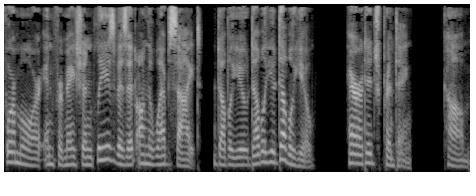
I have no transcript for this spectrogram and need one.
For more information please visit on the website www.heritageprinting.com.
